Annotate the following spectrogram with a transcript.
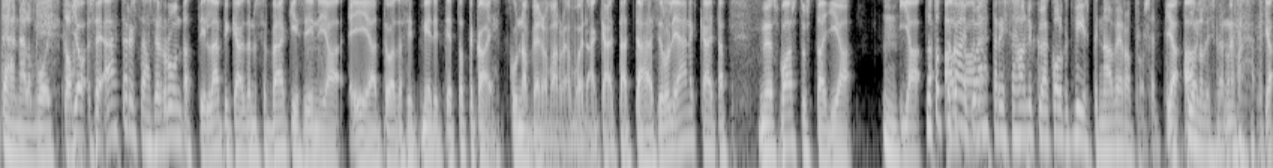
tehdään näillä voitto. Joo, se ähtärissähän se runtattiin läpi käytännössä väkisin ja, ja tuota sitten mietittiin, että totta kai kunnan verovaroja voidaan käyttää tähän. Siellä oli äänekkäitä myös vastustajia. Mm. Ja No totta kai, kun ne- Ähtärissähän on nykyään 35 pinnaa veroprosentti. ja, al- kunnallisvero. ja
